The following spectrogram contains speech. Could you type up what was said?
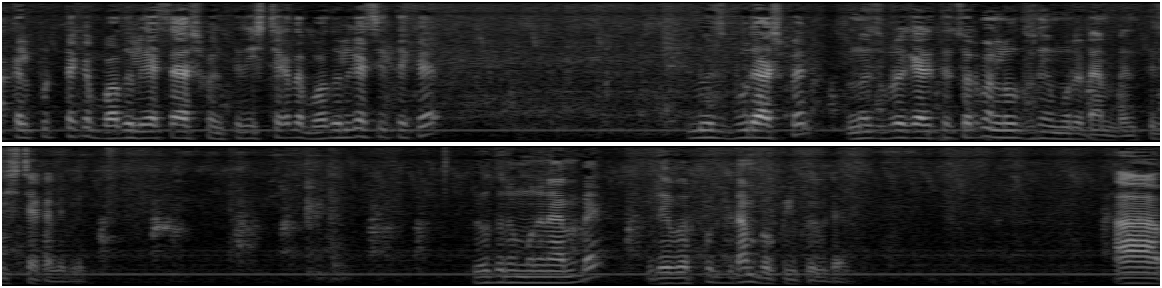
আক্কেলপুর থেকে বদলগাছি আসবেন, তিরিশ টাকাতে বদলগাছি থেকে নজপুরে আসবেন নজপুরের গাড়িতে চড়বেন, লৌধনী মোড়ে নামবেন, তিরিশ টাকা নেবে লৌধনী মোড়ে নামবে, দেবরপুর গ্রাম বকুল কবিরাজ আর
